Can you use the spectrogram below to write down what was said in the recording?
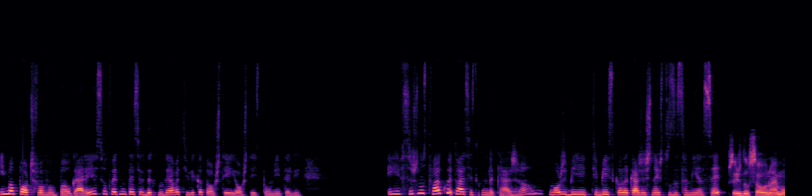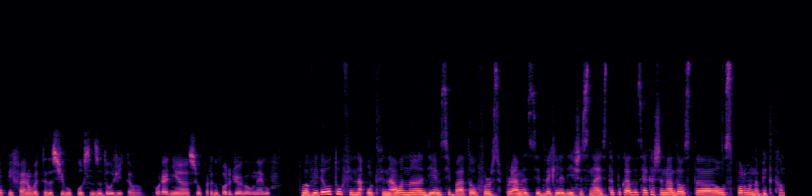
има почва в България и съответно те се вдъхновяват и викат още и още изпълнители. И всъщност това, което аз искам да кажа, може би ти би искал да кажеш нещо за самия сет. Съжда особено MLP феновете да си го пуснат задължително. Поредния супер добър джъгъл негов. Във видеото от финала на DMC Battle for Supremacy 2016 показва сякаш една доста спорвана битка.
